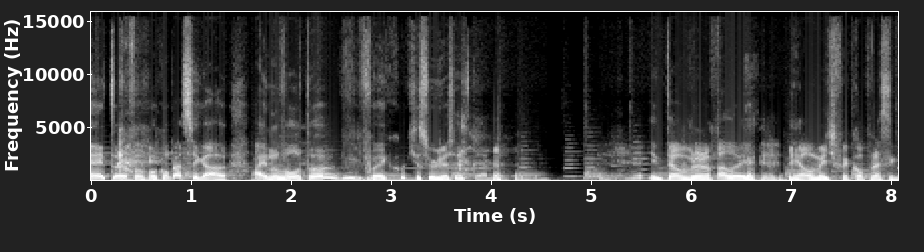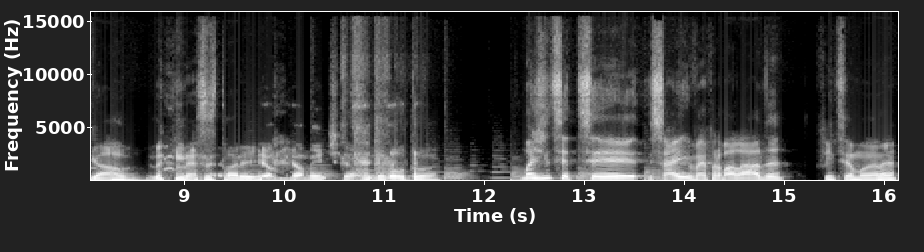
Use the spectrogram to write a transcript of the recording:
então, ele falou: vou comprar cigarro. Aí não voltou, foi aí que surgiu essa história. Então, o Bruno falou isso. Realmente foi comprar cigarro nessa história aí. Real- realmente, realmente. Não voltou. Imagina você, você sai, vai pra balada, fim de semana,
